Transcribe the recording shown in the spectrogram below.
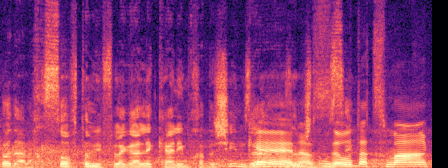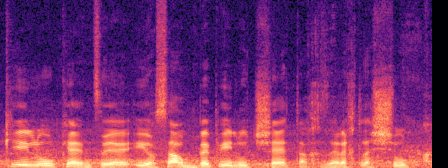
לא יודע, לחשוף את המפלגה לקהלים חדשים? זה כן, זה מה שאתם הזהות? עצמה, כאילו, כן, זה, היא עושה הרבה פעילות שטח, זה ללכת לשוק.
